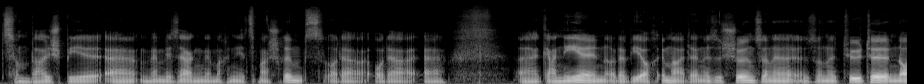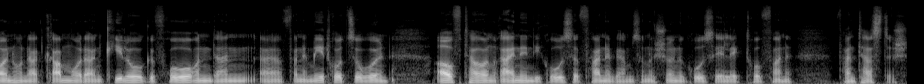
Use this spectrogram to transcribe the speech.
zum Beispiel, äh, wenn wir sagen, wir machen jetzt mal Shrimps oder, oder äh, äh, Garnelen oder wie auch immer, dann ist es schön, so eine, so eine Tüte 900 Gramm oder ein Kilo gefroren dann äh, von der Metro zu holen, auftauen, rein in die große Pfanne. Wir haben so eine schöne große Elektropfanne. Fantastisch.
